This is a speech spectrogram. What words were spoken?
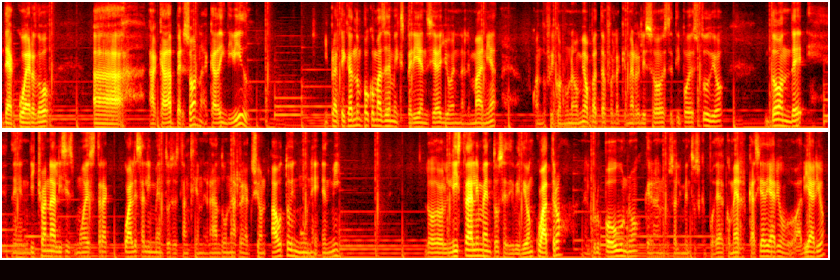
de acuerdo a, a, cada persona, a cada individuo. Y platicando un poco más de mi experiencia, yo en Alemania, cuando fui con una homeópata, fue la que me realizó este tipo de estudio, donde en dicho análisis muestra cuáles alimentos están generando una reacción autoinmune en mí. La lista de alimentos se dividió en cuatro. El grupo 1, que eran los alimentos que podía comer casi a diario o a diario,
